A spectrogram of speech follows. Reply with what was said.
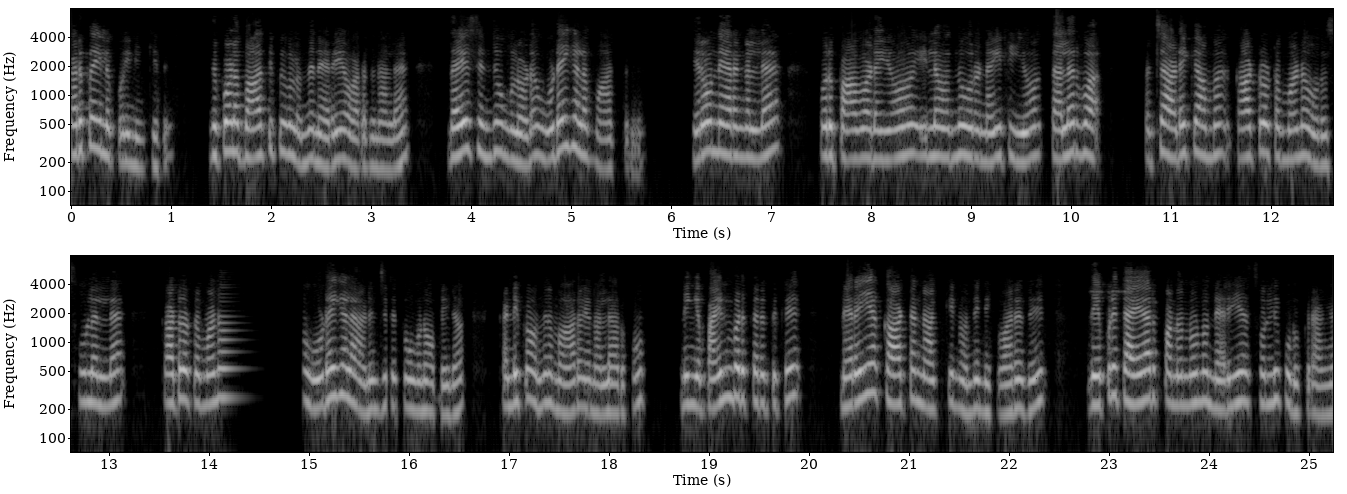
கருப்பையில போய் நிக்குது. இது போல பாதிப்புகள் வந்து நிறைய வர்றதுனால தயவு செஞ்சு உங்களோட உடைகளை மாத்துங்க. இரவு நேரங்கள்ல ஒரு பாவாடையோ, இல்ல வந்து ஒரு நைட்டியோ தளர்வா வச்சு அடைக்காம காற்றோட்டமான ஒரு சூழல்ல, காற்றோட்டமான உடைகளை அணிஞ்சுட்டு தூங்கணும் அப்படின்னா கண்டிப்பா வந்து நம்ம ஆரோக்கியம் நல்லா இருக்கும். நீங்க பயன்படுத்துறதுக்கு நிறைய காட்டன் நாட்கின் வந்து இன்னைக்கு வருது. இதை எப்படி தயார் பண்ணணும்னு நிறைய சொல்லிக் கொடுக்குறாங்க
